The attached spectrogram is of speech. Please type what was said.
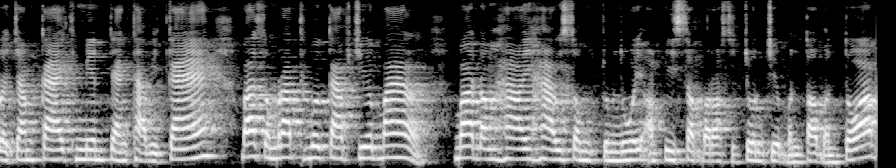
ប្រចាំកាយគ្មានទាំងថវិកាបាទសម្រាប់ធ្វើការព្យាបាលបាទដង្ហើយហើយសូមជំនួយអំពីសប្បុរសជនជាបន្តបន្ទាប់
